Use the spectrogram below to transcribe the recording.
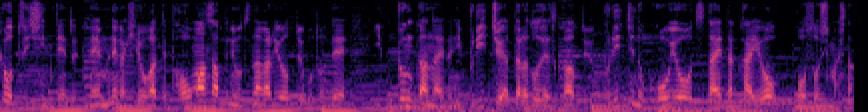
胸椎伸展といってね胸が広がってパフォーマンスアップにもつながるよということで1分間の間にブリッジをやったらどうですかというブリッジの効用を伝えた回を放送しました。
